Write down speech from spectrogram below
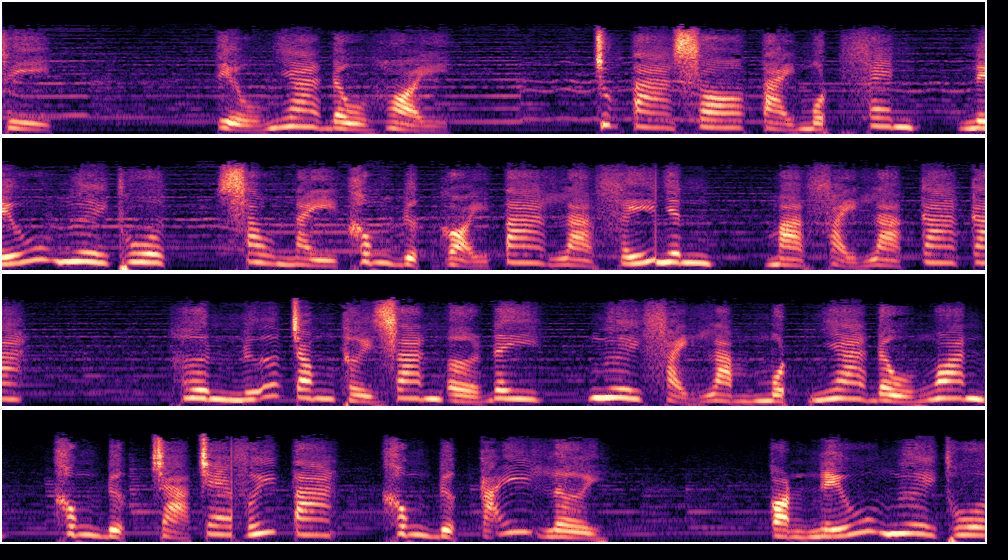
gì? Tiểu nha đầu hỏi. Chúng ta so tài một phen, nếu ngươi thua, sau này không được gọi ta là phế nhân, mà phải là ca ca. Hơn nữa trong thời gian ở đây, ngươi phải làm một nha đầu ngoan, không được trả che với ta, không được cãi lời. Còn nếu ngươi thua,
